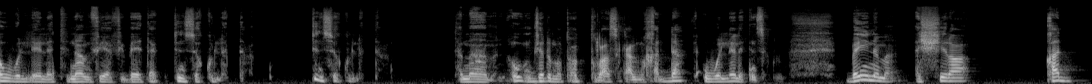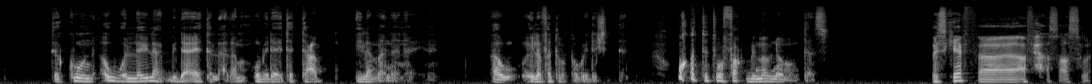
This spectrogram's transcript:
أول ليلة تنام فيها في بيتك تنسى كل التعب. تنسى كل التعب. تماما، أو مجرد ما تحط راسك على المخدة في أول ليلة تنسى كل بينما الشراء قد تكون أول ليلة بداية الألم وبداية التعب إلى ما لا نهايه. أو إلى فترة طويلة جدا. وقد تتوفق بمبنى ممتاز. بس كيف أفحص أصلا؟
